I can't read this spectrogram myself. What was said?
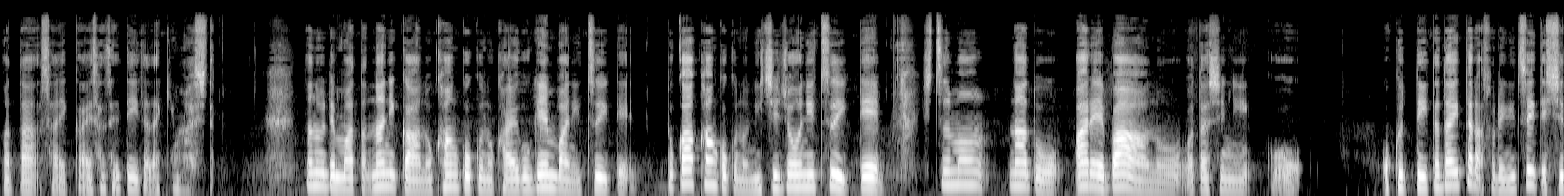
また再開させていただきました。なのでまた何かあの韓国の介護現場についてとか韓国の日常について質問などあれば、あの、私に、こう、送っていただいたら、それについて調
